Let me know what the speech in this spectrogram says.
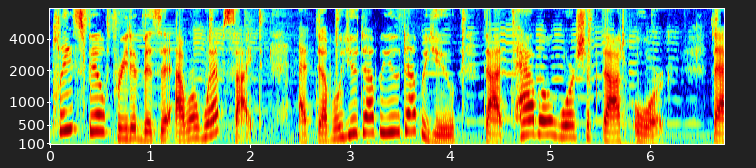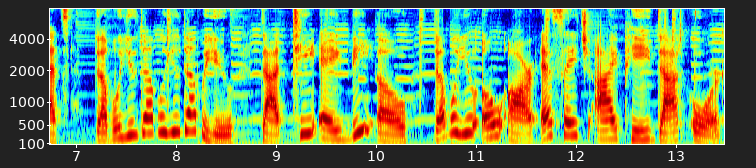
Please feel free to visit our website at www.taboworship.org. That's www.taboworship.org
